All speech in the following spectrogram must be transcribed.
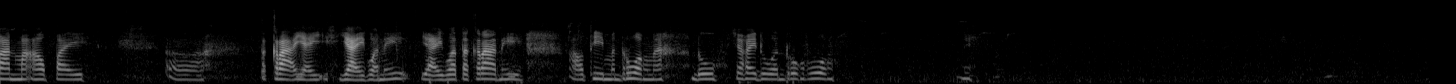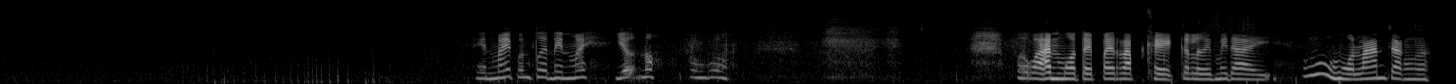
บ้านมาเอาไปตะกร้าใหญ่ใหญ่กว่านี้ ใหญ่กว่าตะกร้านี้ เอาที่มันร่วงนะ ดูจะให้ดูอันร่วงร่วงนี่เห็นไหมเพื่อนๆเห็นไหมเยอะเนาะร่วงร่วงเมื่อวานมัวแต่ไปรับแขกก็เลยไม่ได้ หัวล้านจังอะ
